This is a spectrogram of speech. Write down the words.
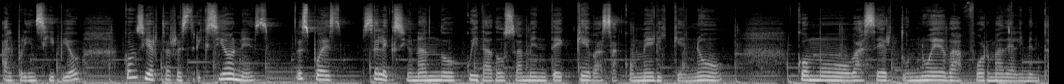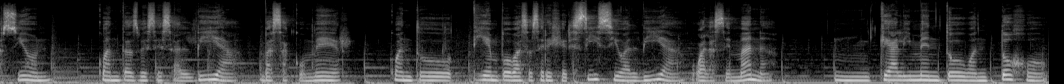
al principio con ciertas restricciones, después seleccionando cuidadosamente qué vas a comer y qué no, cómo va a ser tu nueva forma de alimentación, cuántas veces al día vas a comer, cuánto tiempo vas a hacer ejercicio al día o a la semana, mm, qué alimento o antojo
